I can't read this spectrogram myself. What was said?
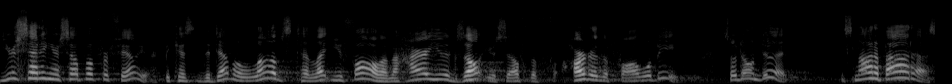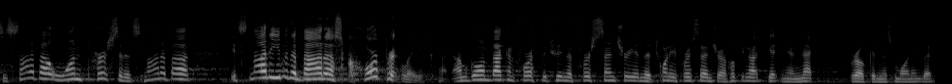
you're setting yourself up for failure because the devil loves to let you fall. And the higher you exalt yourself, the harder the fall will be. So don't do it. It's not about us. It's not about one person. It's not about, it's not even about us corporately. I'm going back and forth between the first century and the 21st century. I hope you're not getting your neck broken this morning, but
